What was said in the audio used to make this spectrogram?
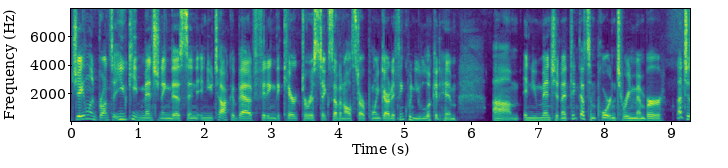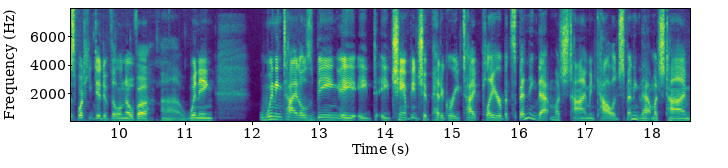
Jalen Brunson, you keep mentioning this and, and you talk about fitting the characteristics of an all star point guard. I think when you look at him, um, and you mentioned, I think that's important to remember not just what he did at Villanova, uh, winning winning titles, being a, a, a, championship pedigree type player, but spending that much time in college, spending that much time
